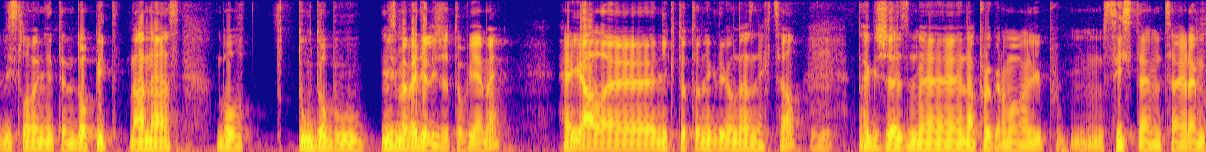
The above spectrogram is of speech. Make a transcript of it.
vyslovene ten dopyt na nás bol v tú dobu, my sme vedeli, že to vieme, hej, ale nikto to nikdy od nás nechcel. Mm-hmm. Takže sme naprogramovali systém CRM,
